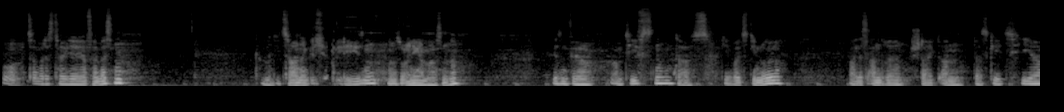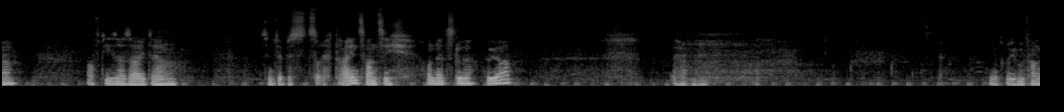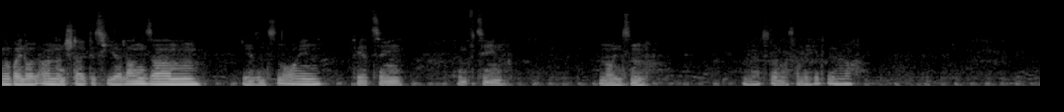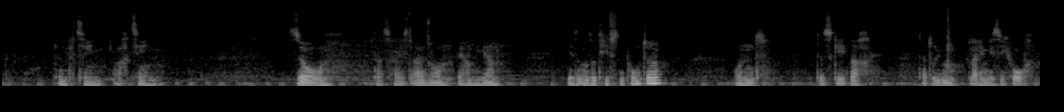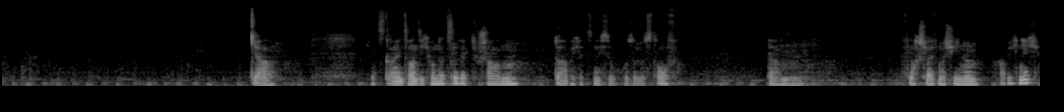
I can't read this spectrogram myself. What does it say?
So, jetzt haben wir das Teil hier ja vermessen. Kann man die Zahlen eigentlich lesen? Also einigermaßen. Ne? Hier sind wir am tiefsten. Da ist jeweils die Null. Alles andere steigt an. Das geht hier auf dieser Seite. Sind wir bis 23 Hundertstel höher. Ähm Hier drüben fangen wir bei 0 an, dann steigt es hier langsam. Hier sind es 9, 14, 15, 19. Was haben wir hier drüben noch? 15, 18. So, das heißt also, wir haben hier, hier sind unsere tiefsten Punkte und das geht nach da drüben gleichmäßig hoch. Ja, jetzt 23 Hundertstel wegzuschaben, da habe ich jetzt nicht so große Lust drauf. Ähm, Flachschleifmaschine habe ich nicht.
